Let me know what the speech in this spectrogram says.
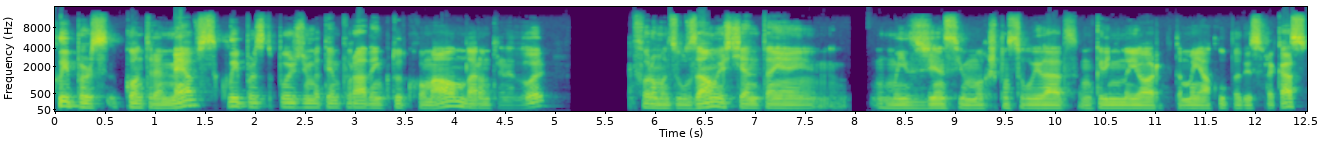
Clippers contra Mavs. Clippers depois de uma temporada em que tudo correu mal, mudaram de treinador, foram uma desilusão. Este ano têm uma exigência, uma responsabilidade um bocadinho maior também à culpa desse fracasso.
